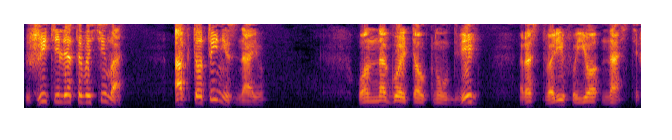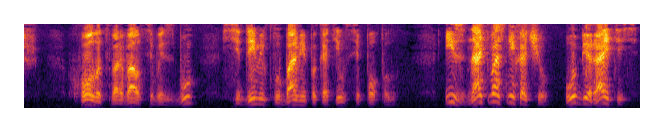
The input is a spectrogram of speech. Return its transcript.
житель этого села. А кто ты, не знаю». Он ногой толкнул дверь, растворив ее настежь. Холод ворвался в избу, седыми клубами покатился по полу. «И знать вас не хочу! Убирайтесь!»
